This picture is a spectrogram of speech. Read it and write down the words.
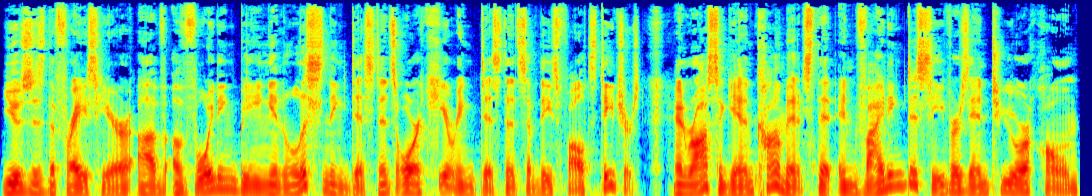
uses the phrase here of avoiding being in listening distance or hearing distance of these false teachers. And Ross again comments that inviting deceivers into your home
